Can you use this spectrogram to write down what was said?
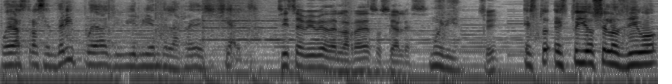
puedas trascender y puedas vivir bien de las redes sociales. Sí se vive de las redes sociales. Muy bien. Sí. Esto, esto yo se los digo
